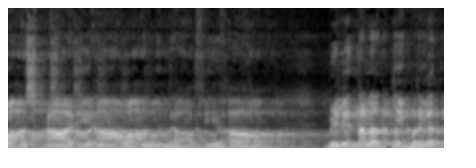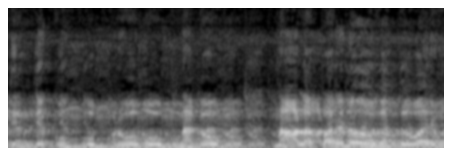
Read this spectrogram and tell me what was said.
وأشعارها وأظلافها ബലി നടത്തി മൃഗത്തിന്റെ കൊമ്പും രോമവും നഖവും നാളെ പരലോകത്ത് വരും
